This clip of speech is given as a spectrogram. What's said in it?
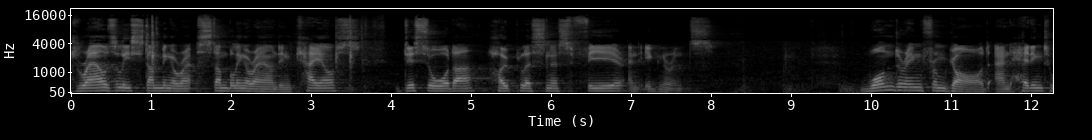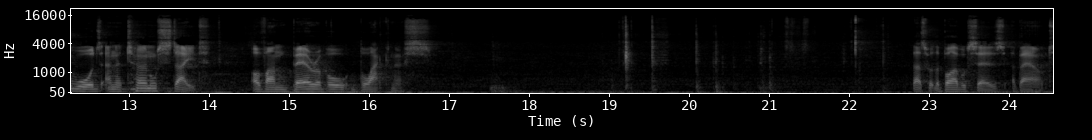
drowsily stumbling around, in chaos, disorder, hopelessness, fear, and ignorance. Wandering from God and heading towards an eternal state of unbearable blackness. That's what the Bible says about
